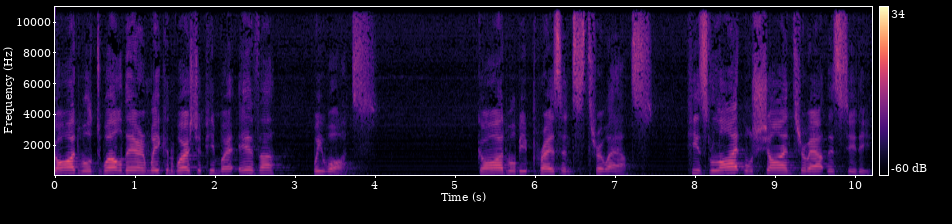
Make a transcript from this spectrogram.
God will dwell there and we can worship Him wherever we want. God will be present throughout. His light will shine throughout this city.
